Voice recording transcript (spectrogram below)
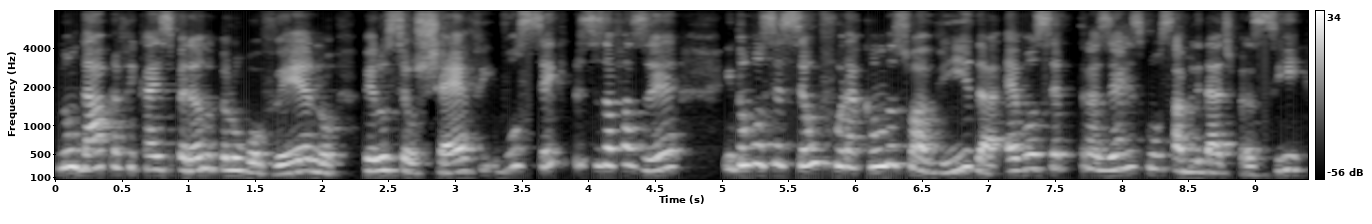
Não dá para ficar esperando pelo governo, pelo seu chefe. Você que precisa fazer. Então, você ser um furacão da sua vida é você trazer a responsabilidade para si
